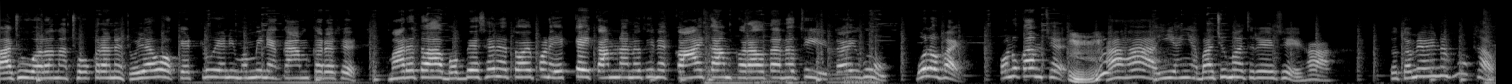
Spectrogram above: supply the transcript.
બાજુવાળાના છોકરાને જોયા હો કેટલું એની મમ્મીને કામ કરે છે. મારે તો આ બબ્બે છે ને તોય પણ એકેય કામના નથી ને કાંઈ કામ કરાવતા નથી. તઈ હું? બોલો ભાઈ કોનું કામ છે? હા હા ઈ અહીંયા બાજુમાં જ રહે છે. હા. તો તમે એને શું થાવ?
